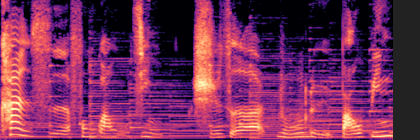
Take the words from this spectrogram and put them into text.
看似风光无尽，实则如履薄冰。”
